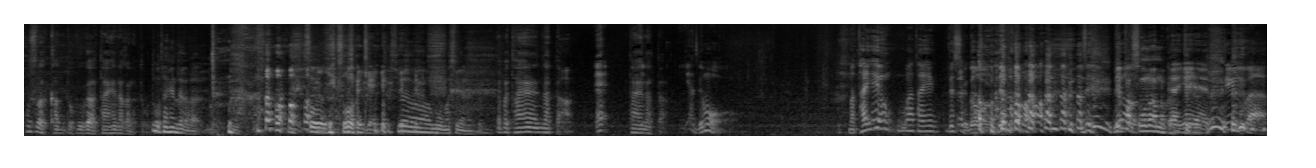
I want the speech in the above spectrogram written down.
細田監督が大変だからってこともう大変だか？ら そうそう。いやいやそれはもう間違いないやっぱり大変だった？え？大変だった？いやでもまあ大変は大変ですけど でもでもそうなんのかいやいやっていうよりは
